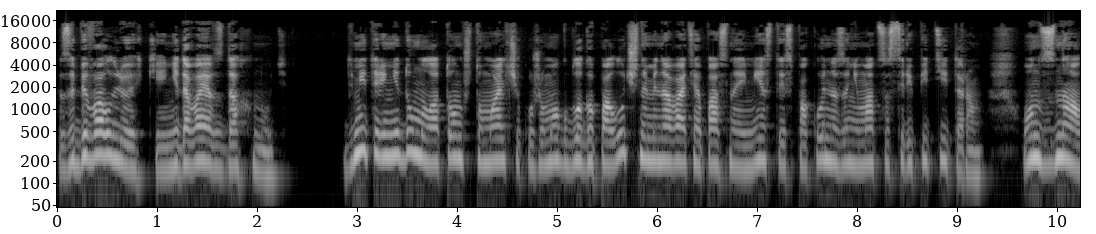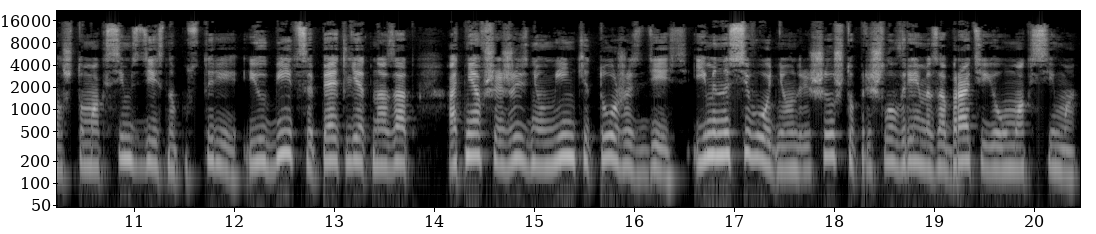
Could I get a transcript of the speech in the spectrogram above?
Забивал легкие, не давая вздохнуть. Дмитрий не думал о том, что мальчик уже мог благополучно миновать опасное место и спокойно заниматься с репетитором. Он знал, что Максим здесь, на пустыре, и убийца, пять лет назад отнявший жизнь у Миньки, тоже здесь. И именно сегодня он решил, что пришло время забрать ее у Максима.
